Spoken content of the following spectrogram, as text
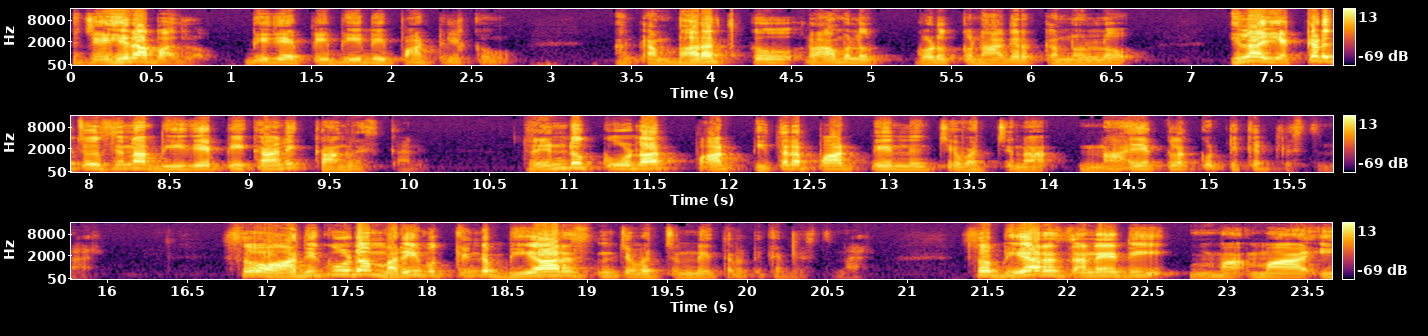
జహీరాబాద్లో బీజేపీ బీబీ పాటిల్కు ఇంకా భరత్కు రాములు కొడుకు నాగర్ కర్నూల్లో ఇలా ఎక్కడ చూసినా బీజేపీ కానీ కాంగ్రెస్ కానీ. రెండు కూడా పార్ట్ ఇతర పార్టీల నుంచి వచ్చిన నాయకులకు టికెట్లు ఇస్తున్నారు. సో అది కూడా మరీ ముఖ్యంగా బీఆర్ఎస్ నుంచి వచ్చిన నేతలు టికెట్లు ఇస్తున్నారు. సో బీఆర్ఎస్ అనేది మా మా ఈ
